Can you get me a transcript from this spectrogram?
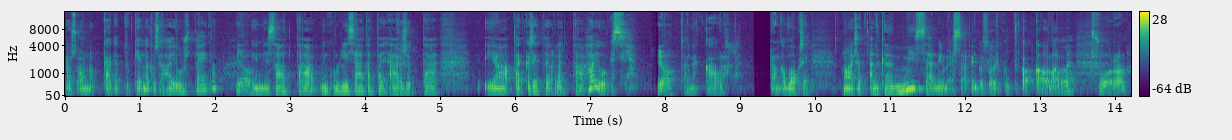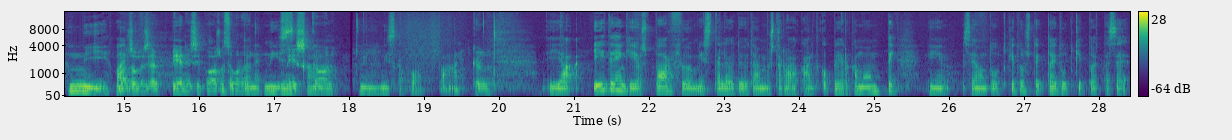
jos on käytetty keinotekoisia hajusteita, Joo. niin ne saattaa niin kuin lisätä tai ärsyttää, ja, taikka sitten laittaa hajuvesiä joo, tänne kaulalle, jonka vuoksi naiset, älkää missään nimessä niin kuin suihkuttako kaulalle. suoraan. Niin, Vai se oli se pieni sipaasu tuonne tuonne niskaan. niskaan. Niin, niskakuoppaan. Kyllä. Ja etenkin jos parfyymistä löytyy tämmöistä raaka-ainetta kuin pergamontti, niin se on tutkitusti, tai tutkittu, että se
